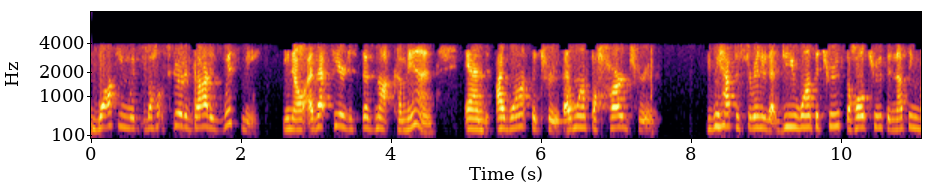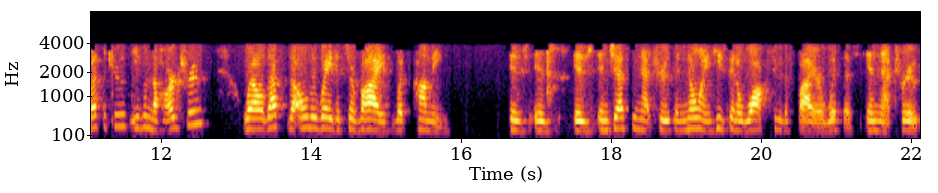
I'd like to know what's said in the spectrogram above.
walking with the whole Spirit of God is with me. You know, I, that fear just does not come in. And I want the truth. I want the hard truth. We have to surrender that. Do you want the truth, the whole truth, and nothing but the truth, even the hard truth? Well, that's the only way to survive what's coming is is is ingesting that truth and knowing he's going to walk through the fire with us in that truth.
